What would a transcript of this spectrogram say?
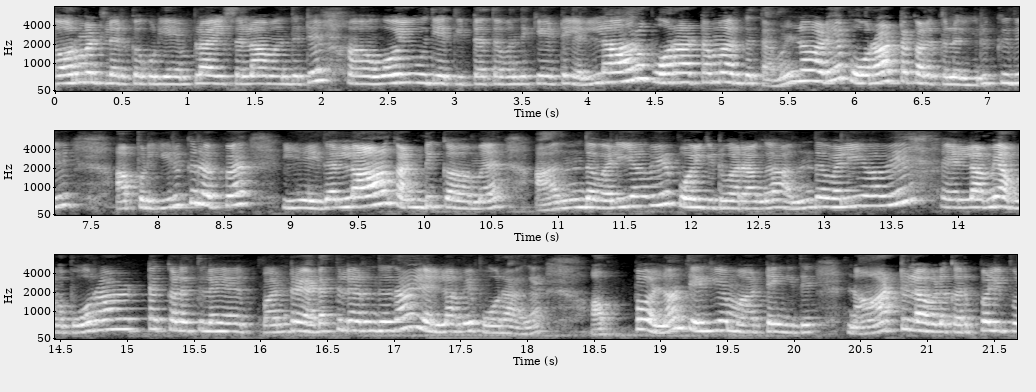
கவர்மெண்ட்டில் இருக்கக்கூடிய எம்ப்ளாயீஸ் எல்லாம் வந்துட்டு ஓய்வூதிய திட்டத்தை வந்து கேட்டு எல்லாரும் போராட்டமாக இருக்குது தமிழ்நாடே போராட்ட காலத்தில் இருக்குது. அப்படி இருக்கிறப்ப இதெல்லாம் கண்டுக்காமல் அந்த வழியாகவே போய்கிட்டு வராங்க. அந்த வழியாகவே எல்லாமே அவங்க போராட்ட களத்தில் பண்ணுற இடத்துல இருந்து தான் எல்லாமே போகிறாங்க அப்போல்லாம் தெரிய மாட்டேங்குது. நாட்டில் அவ்வளோ கற்பழிப்பு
